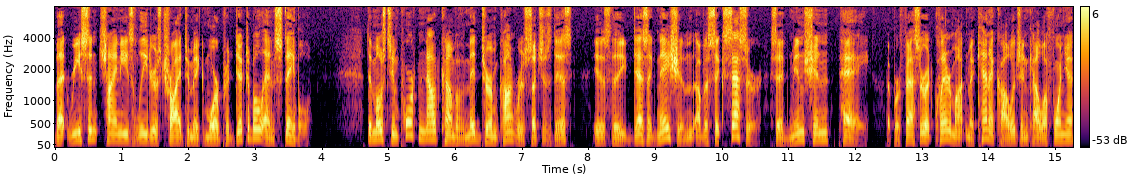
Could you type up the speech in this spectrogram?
that recent Chinese leaders tried to make more predictable and stable. The most important outcome of a midterm Congress such as this is the designation of a successor, said Minxin Pei, a professor at Claremont McKenna College in California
